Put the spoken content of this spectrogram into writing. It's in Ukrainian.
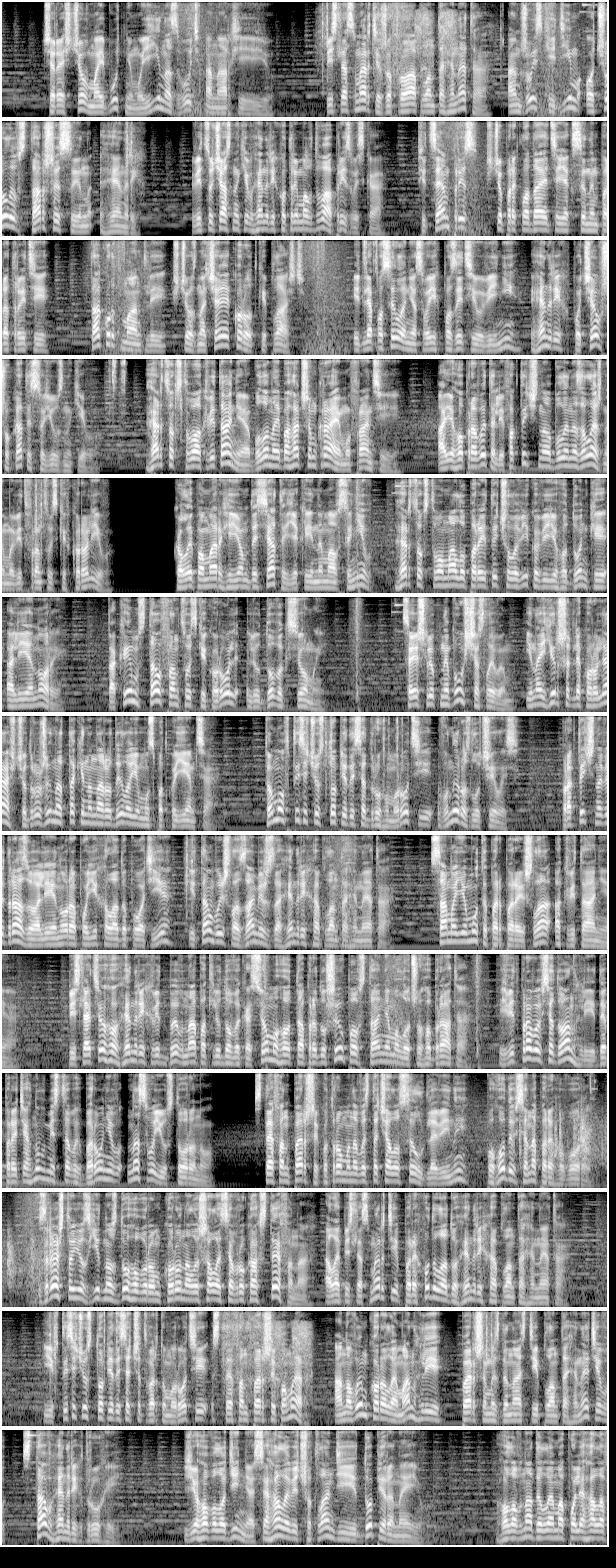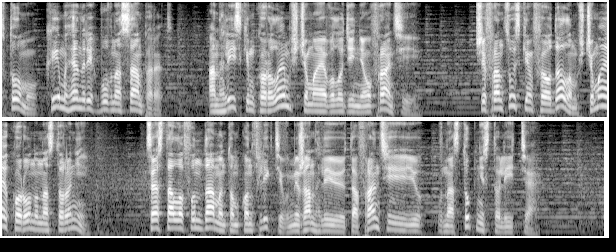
через що в майбутньому її назвуть анархією. Після смерті Жофруа Плантагенета Анджуйський дім очолив старший син Генріх. Від сучасників Генріх отримав два прізвиська: Фіцемпріс, що перекладається як син імператриці, та Куртмантлі, що означає короткий плащ. І для посилення своїх позицій у війні Генріх почав шукати союзників. Герцогство Аквітанія було найбагатшим краєм у Франції, а його правителі фактично були незалежними від французьких королів. Коли помер Гійом X, який не мав синів, герцогство мало перейти чоловікові його доньки Алієнори. Таким став французький король Людовик VII. Цей шлюб не був щасливим, і найгірше для короля, що дружина так і не народила йому спадкоємця. Тому в 1152 році вони розлучились. Практично відразу Алієнора поїхала до Пуатьє і там вийшла заміж за Генріха Плантагенета. Саме йому тепер перейшла Аквітанія. Після цього Генріх відбив напад Людовика VII та придушив повстання молодшого брата і відправився до Англії, де перетягнув місцевих баронів на свою сторону. Стефан І, котрому не вистачало сил для війни, погодився на переговори. Зрештою, згідно з договором, корона лишалася в руках Стефана, але після смерті переходила до Генріха Плантагенета. І в 1154 році Стефан І помер, а новим королем Англії, першим із династії Плантагенетів, став Генріх II. Його володіння сягали від Шотландії до Піренеїв. Головна дилема полягала в тому, ким Генріх був насамперед англійським королем, що має володіння у Франції, чи французьким феодалом, що має корону на стороні. Це стало фундаментом конфліктів між Англією та Францією в наступні століття.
